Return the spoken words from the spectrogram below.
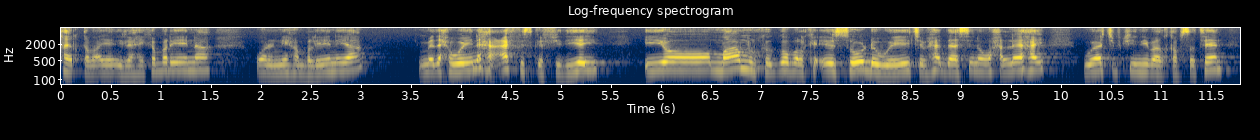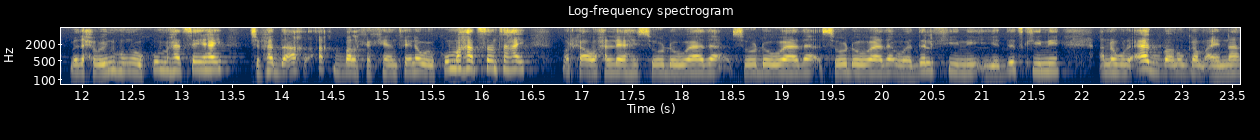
khayr qaba ayaan ilaahay ka baryaynaa waana nii hambalyaynayaa madaxweynaha cafiska fidiyey iyo maamulka gobolka ee soo dhoweeyey jabhadaasina waxaan leeyahay waajibkiinii baad qabsateen. Madaxweynuhuna wuu ku mahadsan yahay. Jabhadda aqbalka keentayna way ku mahadsan tahay. Marka waxaan leeyahay soo dhowaada soo dhowaada soo dhowaada waa dalkiinnii iyo dadkiinnii annaguna aad baan u gamcaynaa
